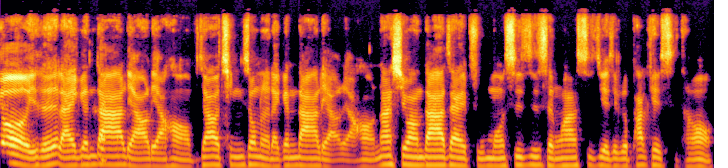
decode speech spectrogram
就也是来跟大家聊聊哈，比较轻松的来跟大家聊聊哈。那希望大家在《伏魔师之神话世界》这个 p o c k s t 哦，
